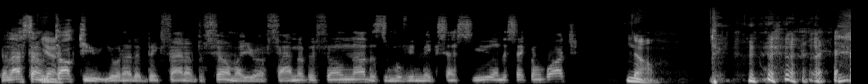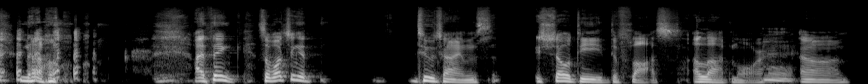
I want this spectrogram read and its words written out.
the last time we talked to you you were not a big fan of the film. Are you a fan of the film now? Does the movie make sense to you on the second watch? No. no. I think so watching it two times showed the the flaws a lot more. Mm. Um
